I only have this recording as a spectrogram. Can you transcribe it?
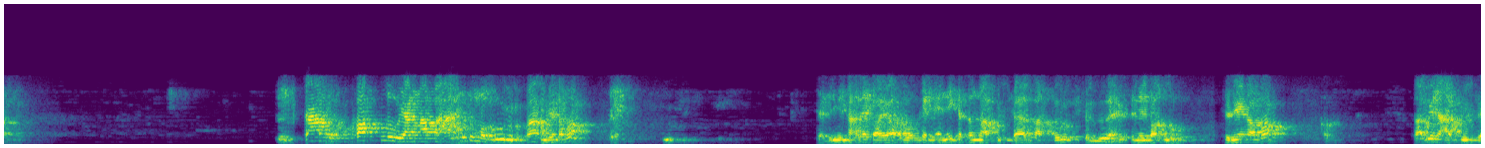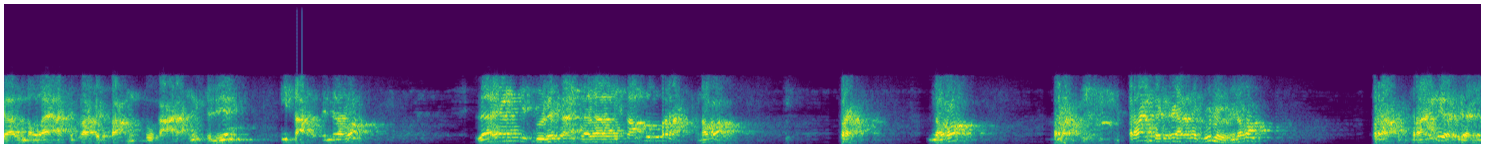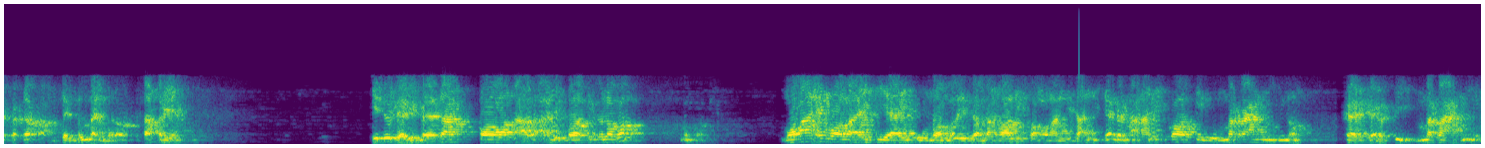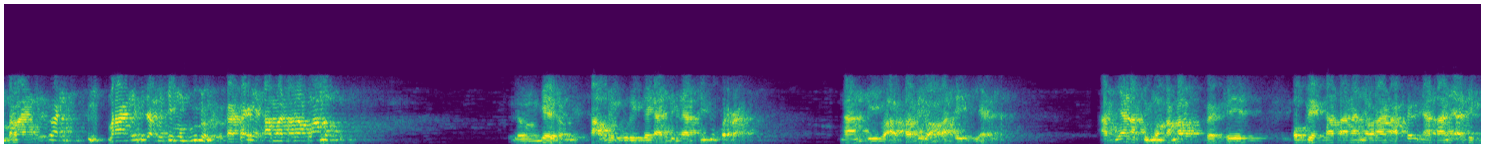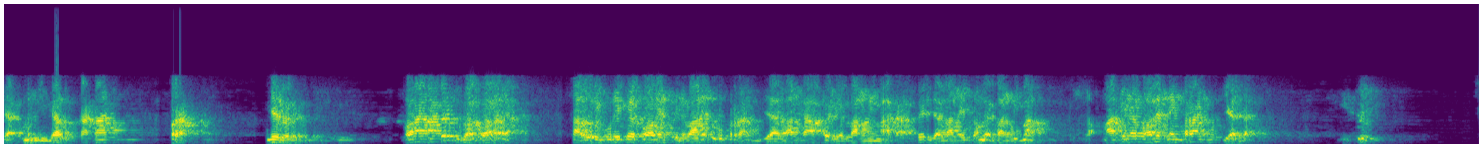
Kalau kotlu yang nama alif itu membunuh, paham ya apa? Jadi misalnya kayak mungkin ini ketemu Abu Jahal pas dulu di sebelah ini kotlu. Jadi apa? Tapi Abu Jahal mulai ada pada bangku ke arah ini jadi kita, ini apa? Lah yang dibolehkan dalam Islam itu perang, apa? Perang, apa? Perang, perang dari atas gunung, apa? Perang, perang itu ya ada pada gentleman, satria. Itu dari bahasa kota, di kota itu apa? Mulai mulai kiai kuno mulai zaman wali songo saat ini, bermakna kota itu merangi, no. hadapi, merangi. Merangi itu kan, merangi tidak mesti membunuh. Katanya sama-sama selamat. Loh, enggak dong. Tahu muridnya kanjeng Nabi itu perang. Nanti bapak di mati dia. Artinya Nabi Muhammad sebagai objek tatanan orang kafir nyatanya tidak meninggal karena perang. Iya Orang kafir juga banyak. Kalau ibu Rike Khalid bin Walid itu perang. Zaman kafir ya panglima kafir, zaman Islam ya panglima. Matinya Khalid yang perang itu biasa.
